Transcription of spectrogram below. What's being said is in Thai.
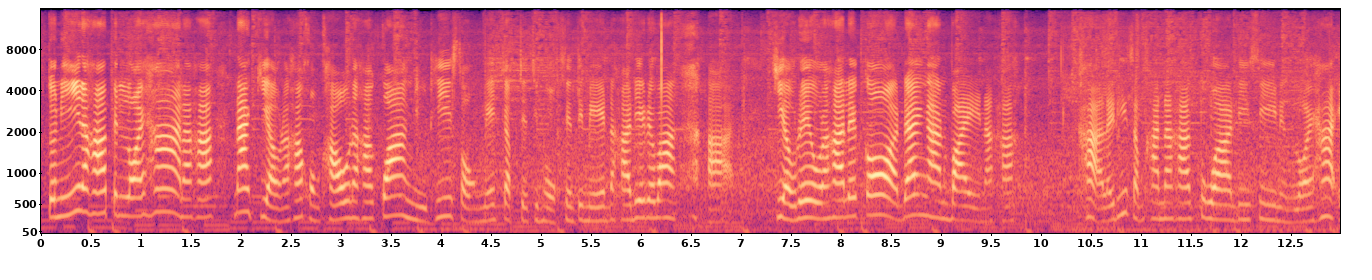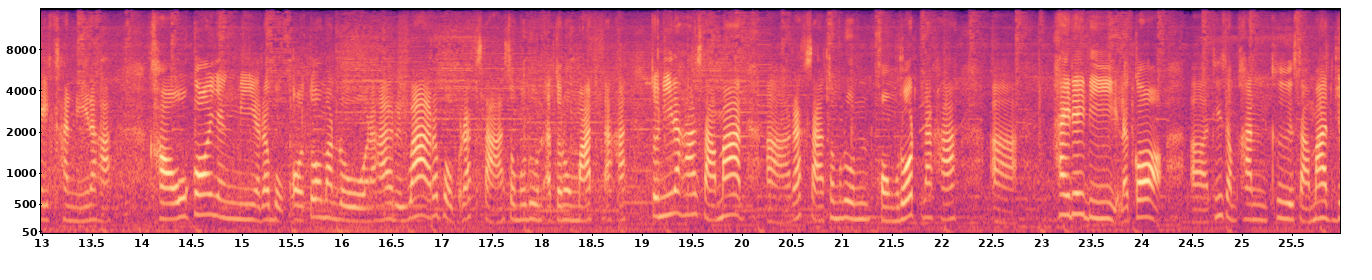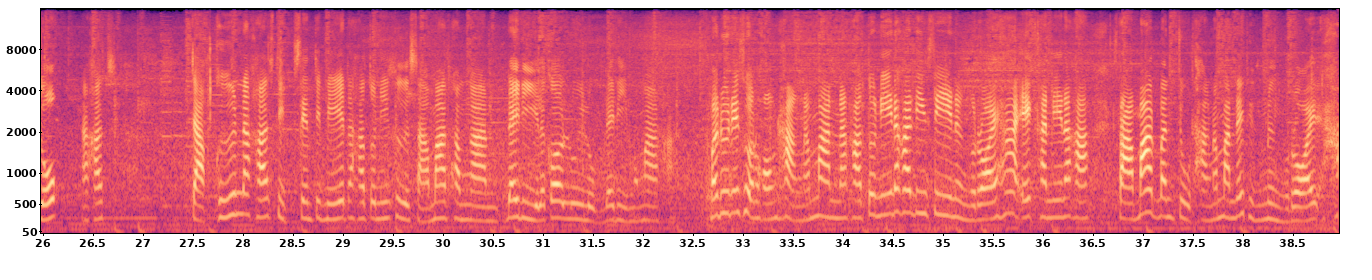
ตัวนี้นะคะเป็น105นะคะ หน้าเกี่ยวนะคะของเขานะคะกว้างอยู่ที่ 2 เมตรกับ 76เซนติเมตรนะคะเรียกได้ว่าเกี่ยวเร็วนะคะ และก็ได้งานไวนะคะค่ะและที่สำคัญนะคะตัว DC 105X คันนี้นะคะเขาก็ยังมีระบบออโต้มันโรนะคะหรือว่าระบบรักษาสมดุลอัตโนมัตินะคะ ตัวนี้นะคะสามารถรักษาสมดุลของรถนะคะให้ได้ดีแล้วก็ที่สำคัญคือสามารถยกนะคะ จากพื้นนะคะ 10 เซนติเมตรนะคะ ตัวนี้คือสามารถทำงานได้ดีแล้วก็ลุยหลุมได้ดีมากๆค่ะ มาดูในส่วนของถังน้ำมันนะคะ ตัวนี้นะคะ DC 105X คันนี้นะคะ สามารถบรรจุถังน้ำมันได้ถึง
